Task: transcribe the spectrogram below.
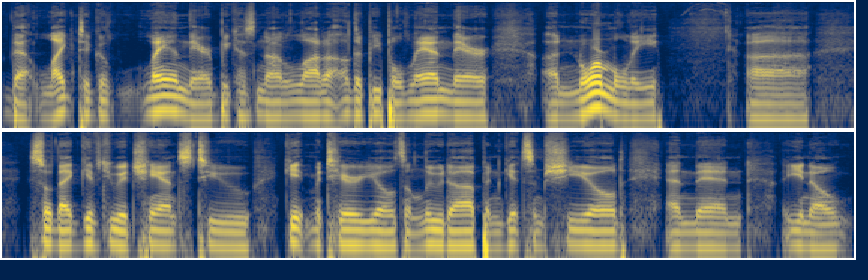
that like to land there because not a lot of other people land there uh, normally. So that gives you a chance to get materials and loot up and get some shield and then you know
